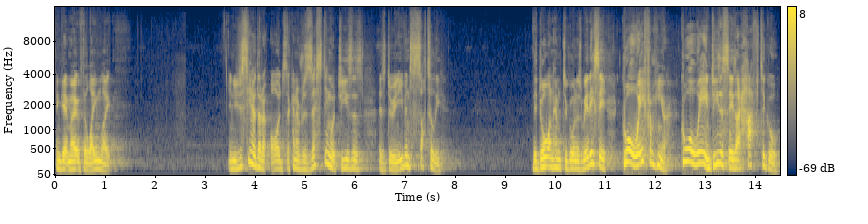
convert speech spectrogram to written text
and get him out of the limelight. And you just see how they're at odds. They're kind of resisting what Jesus is doing, even subtly. They don't want him to go on his way. They say, Go away from here. Go away. And Jesus says, I have to go.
